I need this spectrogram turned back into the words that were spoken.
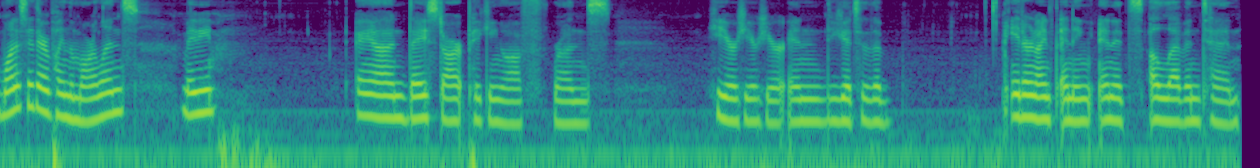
want to say they were playing the Marlins, maybe. And they start picking off runs here, here, here. And you get to the eighth or ninth inning and it's 11 10.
